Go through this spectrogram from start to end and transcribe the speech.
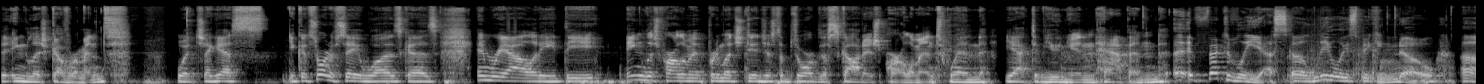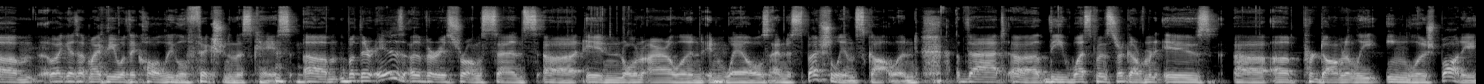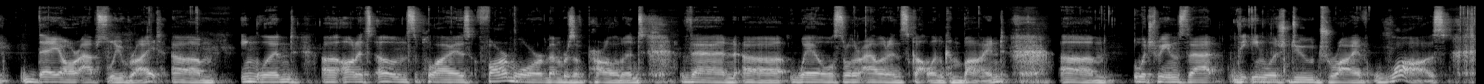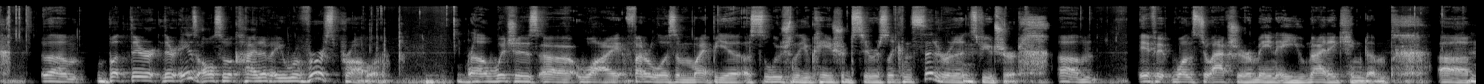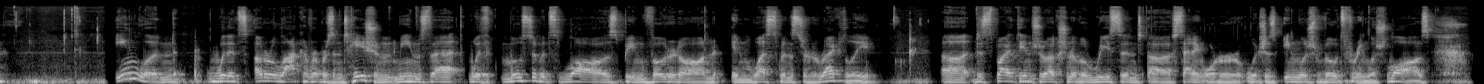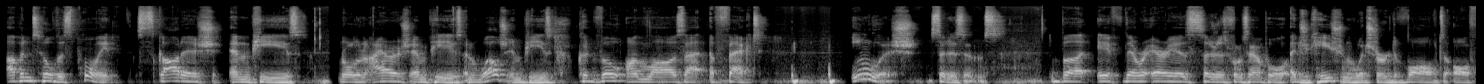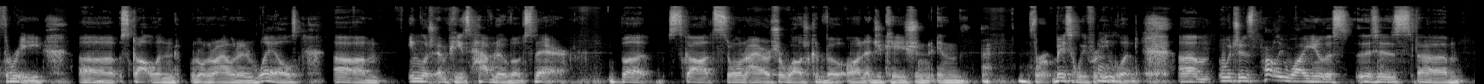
the English government, which I guess you could sort of say was because in reality, the English Parliament pretty much did just absorb the Scottish Parliament when the Act of Union happened. Effectively, yes. Uh, legally speaking, no. Um, I guess that might be what they call legal fiction in this case. um, but there is a very strong sense uh, in Northern Ireland, in Wales, and especially in Scotland that uh, the Westminster government is uh, a predominantly English body. They are absolutely right. Um, England, uh, on its own, supplies far more members of parliament than uh, Wales, Northern Ireland, and Scotland combined, um, which means that the English do drive laws. Um, but there, there is also a kind of a reverse problem. Uh, which is uh, why federalism might be a, a solution the UK should seriously consider in its future, um, if it wants to actually remain a united kingdom. Uh, England, with its utter lack of representation, means that with most of its laws being voted on in Westminster directly, uh, despite the introduction of a recent uh, standing order, which is English votes for English laws. Up until this point, Scottish MPs, Northern Irish MPs, and Welsh MPs could vote on laws that affect English citizens. But if there were areas such as, for example, education, which are devolved to all three uh, Scotland, Northern Ireland, and Wales um, English MPs have no votes there. But Scots, Northern Irish, or Welsh could vote on education in for basically for England, um, which is partly why you know this this is. Um,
